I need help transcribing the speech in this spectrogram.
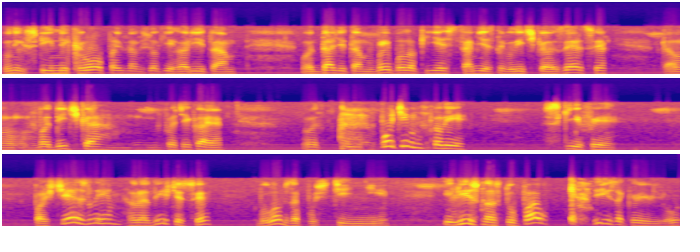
у них свій некрополь на високій горі там. От далі там виболок є, там є невеличке озерце, там водичка протікає. От. Потім, коли скіфи пощезли, городище це було в запустінні. І ліс наступав і закрив його.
